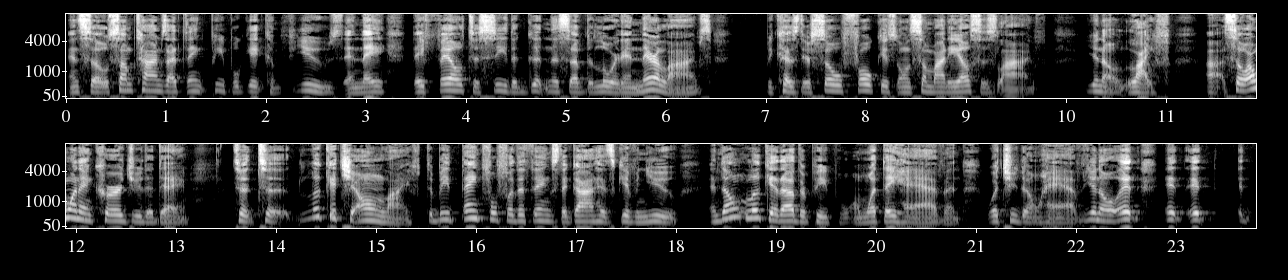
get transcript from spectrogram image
And so sometimes I think people get confused and they, they fail to see the goodness of the Lord in their lives because they're so focused on somebody else's life, you know, life. Uh, so I want to encourage you today to, to look at your own life, to be thankful for the things that God has given you. And don't look at other people and what they have and what you don't have. You know, it, it, it, it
